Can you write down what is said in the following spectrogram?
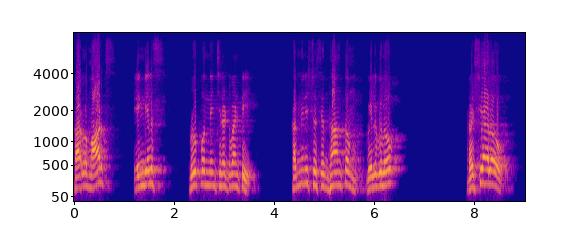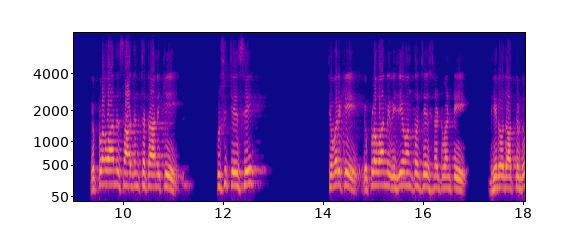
కార్ల్ మార్క్స్ ఎంగెల్స్ రూపొందించినటువంటి కమ్యూనిస్టు సిద్ధాంతం వెలుగులో రష్యాలో విప్లవాన్ని సాధించటానికి కృషి చేసి చివరికి విప్లవాన్ని విజయవంతం చేసినటువంటి ధీరోదాత్తుడు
